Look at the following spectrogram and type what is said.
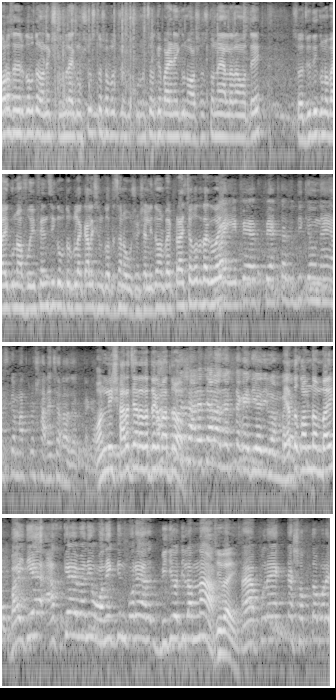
বড় সাইজের কবুতর, অনেক সুন্দর, একদম সুস্থ সবল কোনো চোখে পায় নাই, কোনো অসুস্থ নাই, আল্লাহর মতে সো যদি কোনো ভাই কোনো আপু এই ফ্যান্সি কবুতরগুলো কালেকশন করতে চান অবশ্যই নিতে পারেন ভাই প্রাইসটা কত থাকবে ভাই? এই প্যাকটা যদি কেউ নেয় আজকে মাত্র সাড়ে চার হাজার টাকা। অনলি সাড়ে চার হাজার টাকা মাত্র? সাড়ে চার হাজার টাকায় দিয়ে দিলাম ভাই এত কম দাম ভাই? ভাই দিয়ে আজকে মানে অনেকদিন পরে ভিডিও দিলাম না? জি ভাই। হ্যাঁ পুরো একটা সপ্তাহ পরে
